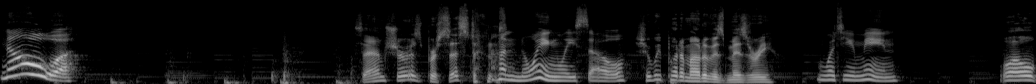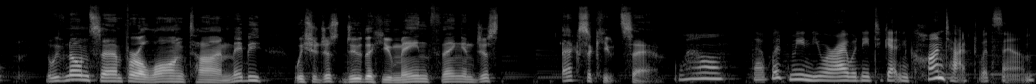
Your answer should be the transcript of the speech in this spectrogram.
No. Sam sure is persistent. Annoyingly so. Should we put him out of his misery? What do you mean? Well, we've known Sam for a long time. Maybe we should just do the humane thing and just execute Sam. Well, that would mean you or I would need to get in contact with Sam.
